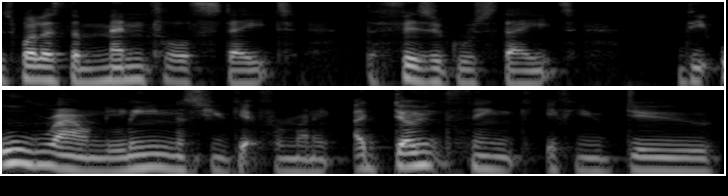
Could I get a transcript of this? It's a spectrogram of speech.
as well as the mental state, the physical state, the all round leanness you get from running. I don't think if you do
